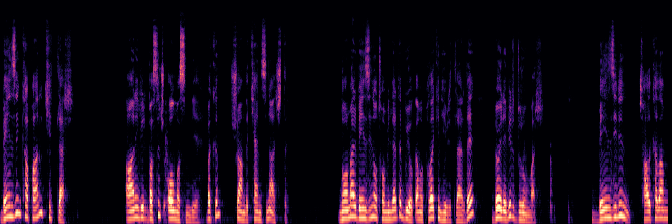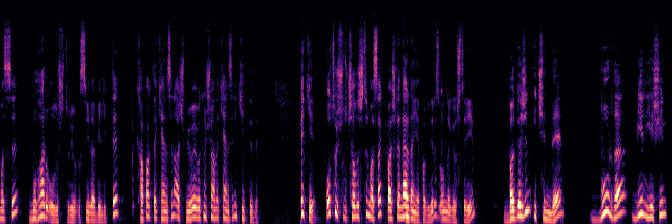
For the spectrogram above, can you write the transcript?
benzin kapağını kilitler. Ani bir basınç olmasın diye. Bakın şu anda kendisini açtı. Normal benzinli otomobillerde bu yok ama plug-in hibritlerde böyle bir durum var. Benzinin çalkalanması buhar oluşturuyor ısıyla birlikte. Kapak da kendisini açmıyor ve bakın şu anda kendisini kilitledi. Peki o tuşu çalıştırmasak başka nereden yapabiliriz onu da göstereyim. Bagajın içinde burada bir yeşil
